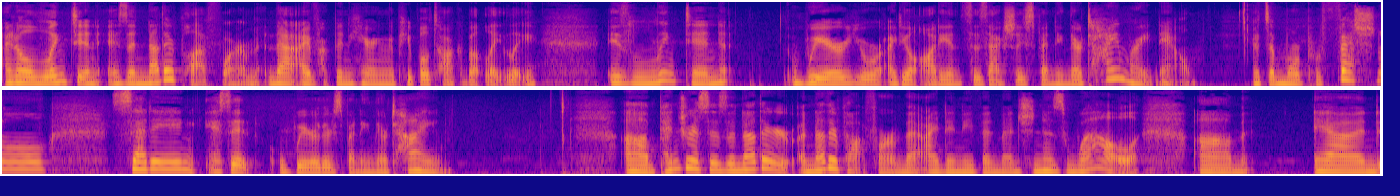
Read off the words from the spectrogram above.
I know LinkedIn is another platform that I've been hearing people talk about lately. Is LinkedIn where your ideal audience is actually spending their time right now? It's a more professional setting. Is it where they're spending their time? Uh, Pinterest is another another platform that I didn't even mention as well. Um, and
